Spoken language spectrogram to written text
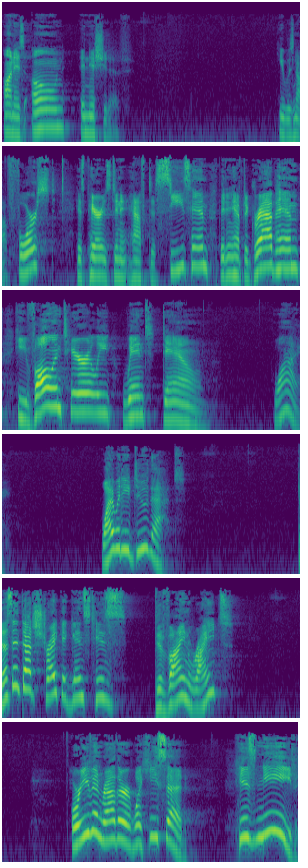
on his own initiative. He was not forced. His parents didn't have to seize him, they didn't have to grab him. He voluntarily went down. Why? Why would he do that? Doesn't that strike against his divine right? Or even rather, what he said his need.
